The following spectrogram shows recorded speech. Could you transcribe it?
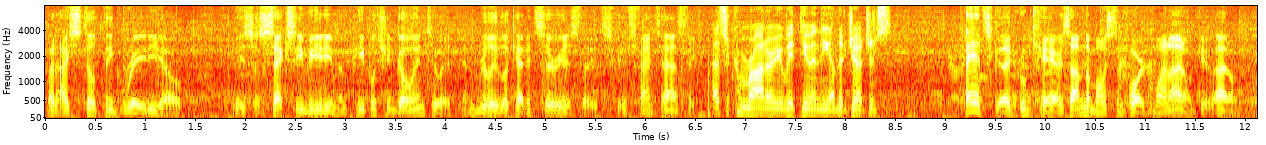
But I still think radio is a sexy medium and people should go into it and really look at it seriously. It's, it's fantastic. That's a camaraderie with you and the other judges. It's good. Who cares? I'm the most important one. I don't give. I don't care.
